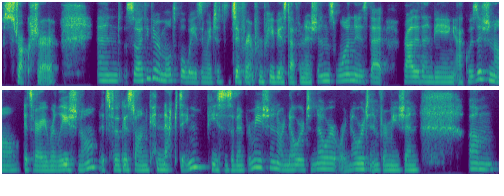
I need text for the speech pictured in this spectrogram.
structure. And so I think there are multiple ways in which it's different from previous definitions. One is that rather than being acquisitional, it's very relational. It's focused on connecting pieces of information or knower to knower or knower to information. Um,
